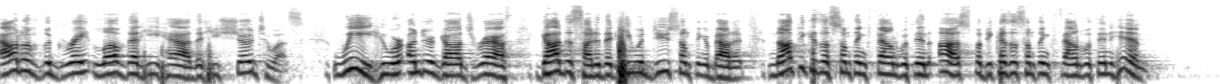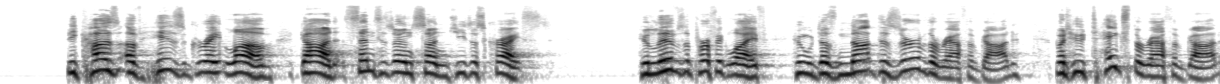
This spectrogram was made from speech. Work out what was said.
out of the great love that He had, that He showed to us, we who were under God's wrath, God decided that He would do something about it, not because of something found within us, but because of something found within Him. Because of His great love, God sends His own Son, Jesus Christ, who lives a perfect life, who does not deserve the wrath of God, but who takes the wrath of God,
